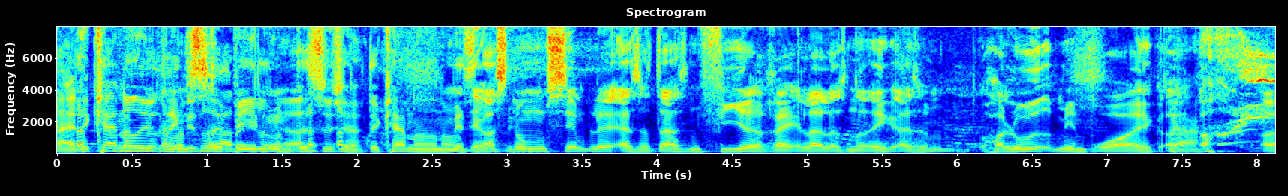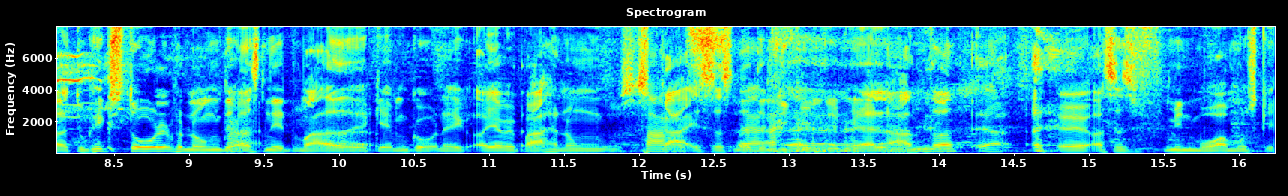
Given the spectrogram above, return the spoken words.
Ja, det kan noget, når man sidder i af bilen. nu. Det synes jeg. Det kan noget, når man Men det er også nogle simple, altså der er sådan fire regler eller sådan noget, ikke? Altså hold ud, min bror, ikke? Og, Ja. ja. og du kan ikke stole på nogen, det er også sådan et meget øh, gennemgående, ikke? Og jeg vil bare have nogle skejs og sådan noget, det er ligegyldigt med alle andre. Ja. Øh, og så min mor måske,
